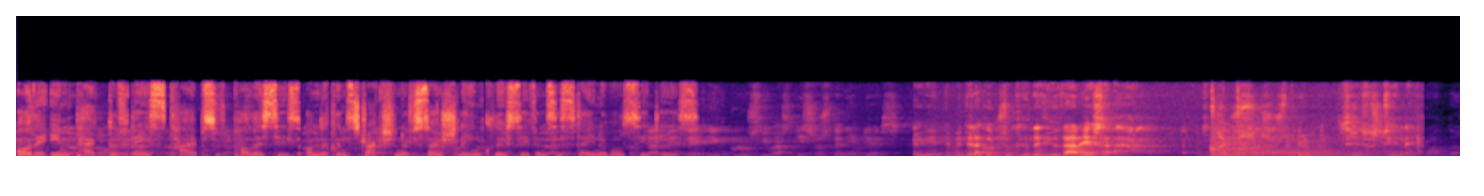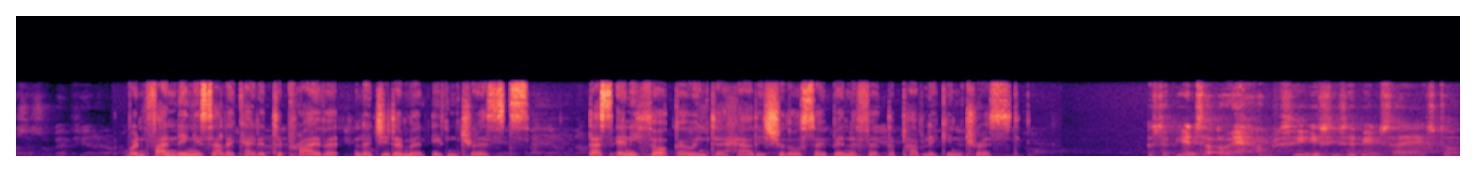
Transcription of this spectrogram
Or the impact of these types of policies on the construction of socially inclusive and sustainable cities? Evidentemente la construcción de ciudades ah, se sostiene. When funding is allocated to private, legitimate interests, does any thought go into how this should also benefit the public interest? Se piensa, hombre, sí, sí se piensa esto.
